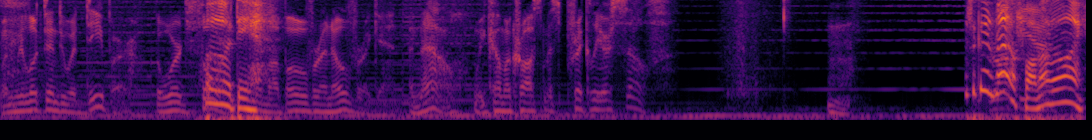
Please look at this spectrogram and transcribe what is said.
When we looked into it deeper, the word Oh, thorns come up over and over again. And now we come across Miss Prickly herself. Hmm. It's a good metaphor, not gonna lie.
